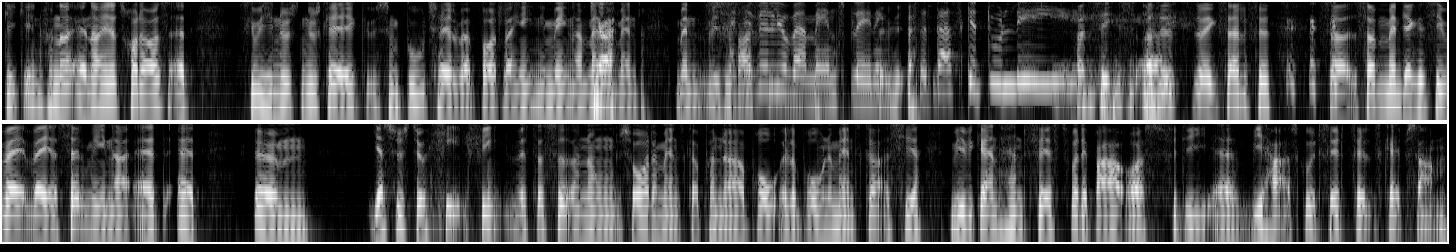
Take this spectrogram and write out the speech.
gik ind for noget andet, og jeg tror da også, at, skal vi sige, nu, nu skal jeg ikke som butale, hvad Butler egentlig mener, men, Ja. ja. men, men hvis jeg bare... Det vil jo være mansplaining, så der skal du lige... Præcis, og det er jo ikke særlig fedt. Så, så, men jeg kan sige, hvad, hvad jeg selv mener, at, at øhm, jeg synes, det er jo helt fint, hvis der sidder nogle sorte mennesker på Nørrebro, eller brune mennesker, og siger, vi vil gerne have en fest, hvor det er bare os, fordi at vi har sgu et fedt fællesskab sammen.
